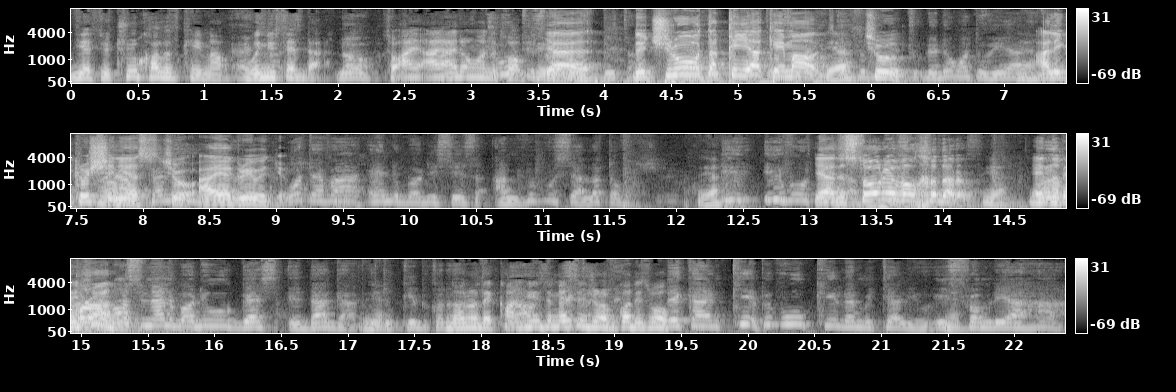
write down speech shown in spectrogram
Yes, your true colors came out when you said that. No. So I, I, I don't want to talk to you. Yeah, the true taqiyya came out. Yeah. True. They don't want to hear. it. Ali Christian, yes, true. I agree with you. Whatever anybody says, and people say a lot of Yeah. e- evil. Yeah, the story of Al this. Khidr Yeah. in No, the they I've Quran. not seen anybody who gets a dagger to kill because No, no, they can't. He's a they messenger can- of God as well. They can kill people who kill. Let me tell you, it's from their heart.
